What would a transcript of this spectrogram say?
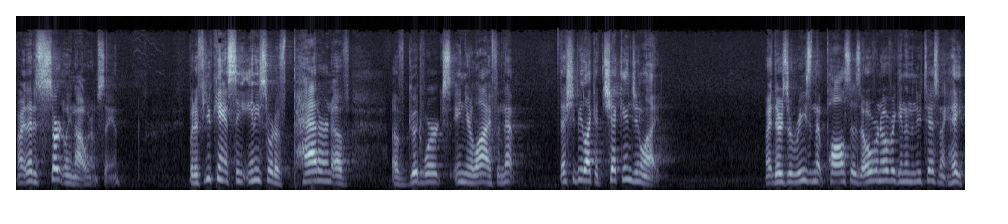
All right, that is certainly not what I'm saying. But if you can't see any sort of pattern of, of good works in your life, then that, that should be like a check engine light. Right? There's a reason that Paul says over and over again in the New Testament hey,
